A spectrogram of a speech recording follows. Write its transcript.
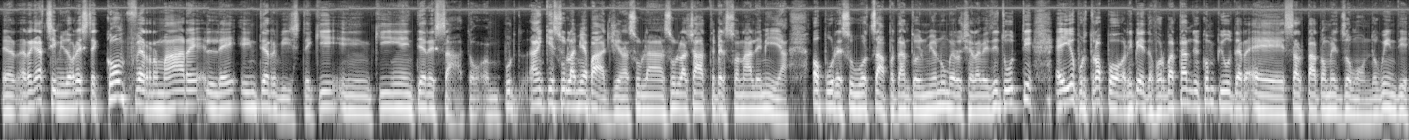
Eh, ragazzi, mi dovreste confermare le interviste, chi, chi è interessato, anche sulla mia pagina, sulla, sulla chat personale mia oppure su WhatsApp, tanto il mio numero ce l'avete tutti e io purtroppo, ripeto, formattando il computer è saltato mezzo mondo, quindi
